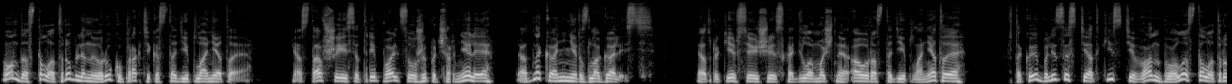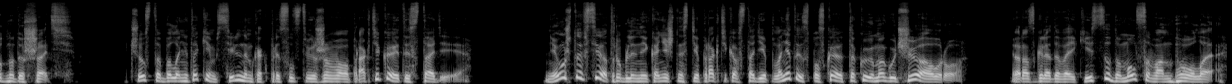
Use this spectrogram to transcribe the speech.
он достал отрубленную руку практика стадии планеты. Оставшиеся три пальца уже почернели, однако они не разлагались. От руки все еще исходила мощная аура стадии планеты. В такой близости от кисти Ван Буэлэ стало трудно дышать. Чувство было не таким сильным, как присутствие живого практика этой стадии. Неужто все отрубленные конечности практиков стадии планеты испускают такую могучую ауру? Разглядывая кисть, задумался Ван Буэлэ.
